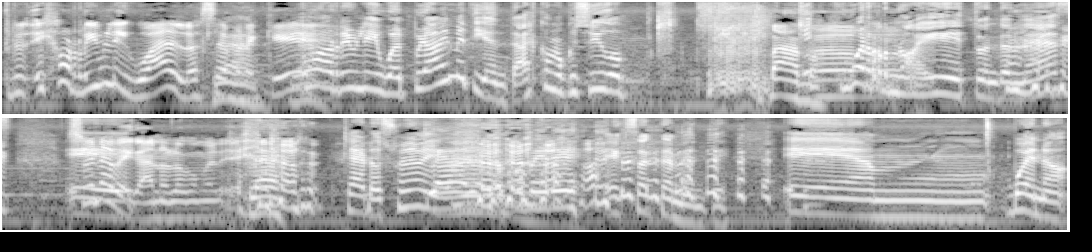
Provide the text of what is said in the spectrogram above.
pero es horrible igual, o sea, Claro. ¿para qué? Es horrible igual, pero a mí me tienta. Es como que yo digo, Vamos. ¿qué cuerno es esto, entendés? Suena Eh, vegano, lo comeré. Claro. Claro, suena Claro, vegano. lo comeré. Exactamente. Eh, mm, bueno,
